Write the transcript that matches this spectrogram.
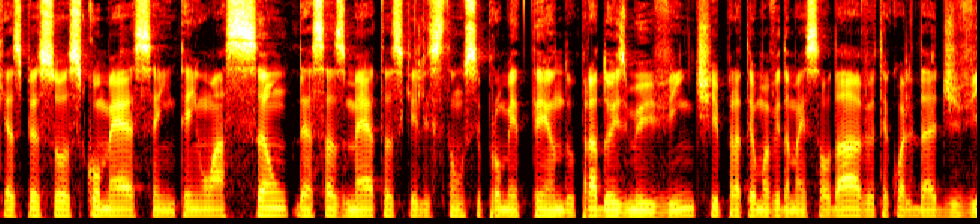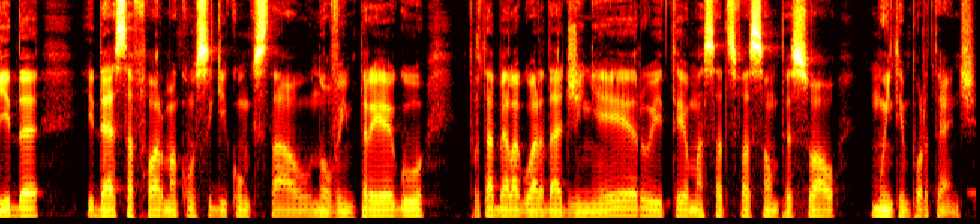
que as pessoas comecem, tenham ação dessas metas que eles estão se prometendo para 2020, para ter uma vida mais saudável, ter qualidade de vida e dessa forma conseguir conquistar o novo emprego, por tabela guardar dinheiro e ter uma satisfação pessoal muito importante.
